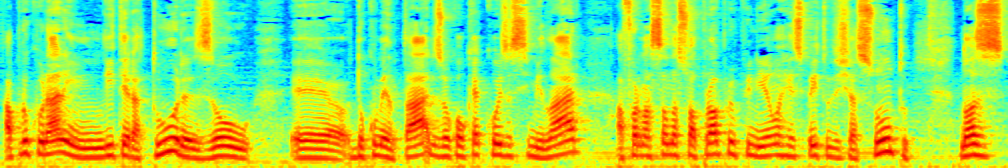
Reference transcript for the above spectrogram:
a procurarem em literaturas ou é, documentários ou qualquer coisa similar a formação da sua própria opinião a respeito deste assunto, nós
